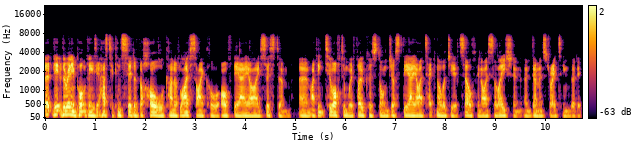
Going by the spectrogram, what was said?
The, the, really important thing is it has to consider the whole kind of life cycle of the AI system. Um, I think too often we're focused on just the AI technology itself in isolation and demonstrating that it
